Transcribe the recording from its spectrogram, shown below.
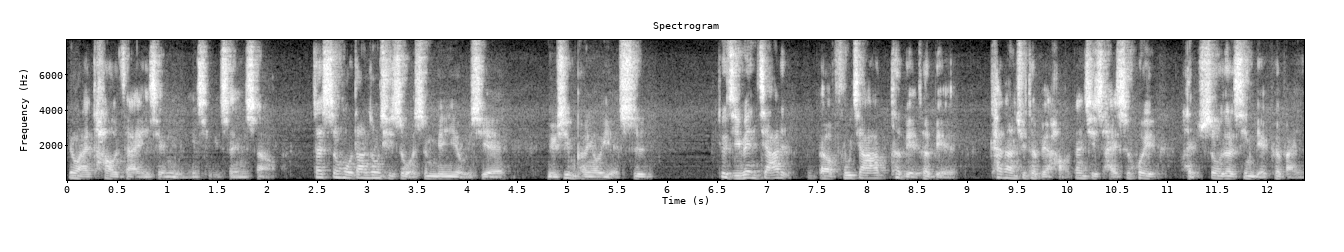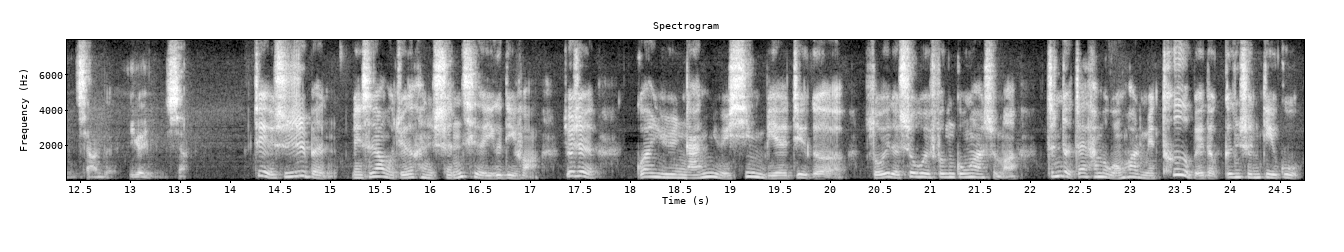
用来套在一些女明星身上。在生活当中，其实我身边有一些女性朋友也是，就即便家里呃夫家特别特别看上去特别好，但其实还是会很受这性别刻板印象的一个影响。这也是日本每次让我觉得很神奇的一个地方，就是关于男女性别这个所谓的社会分工啊什么，真的在他们文化里面特别的根深蒂固。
